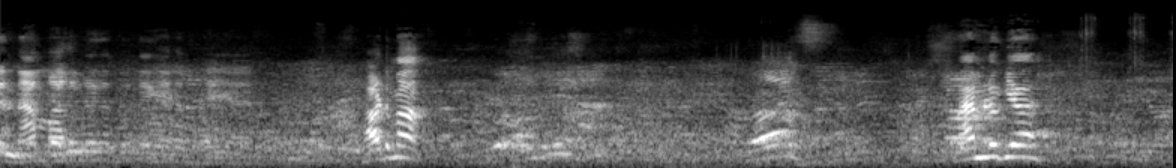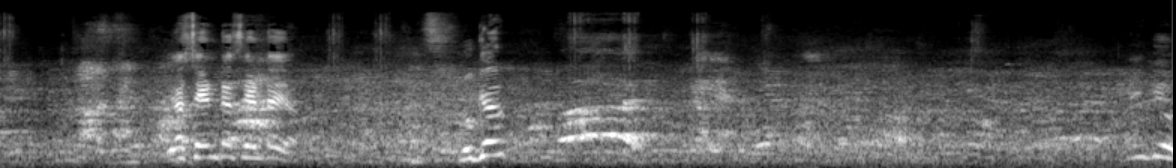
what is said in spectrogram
अरे नाम मालूम रहेगा तो देगा ना भाई यार। थर्ड मार्क मैम लुक या या सेंटर सेंटर या लुक है थैंक यू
